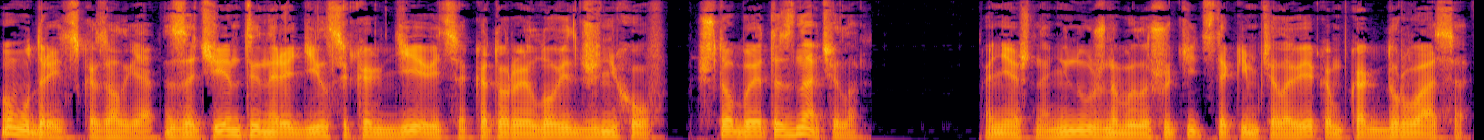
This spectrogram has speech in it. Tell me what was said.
«О, мудрец», — сказал я, — «зачем ты нарядился как девица, которая ловит женихов? Что бы это значило?» Конечно, не нужно было шутить с таким человеком, как Дурваса.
